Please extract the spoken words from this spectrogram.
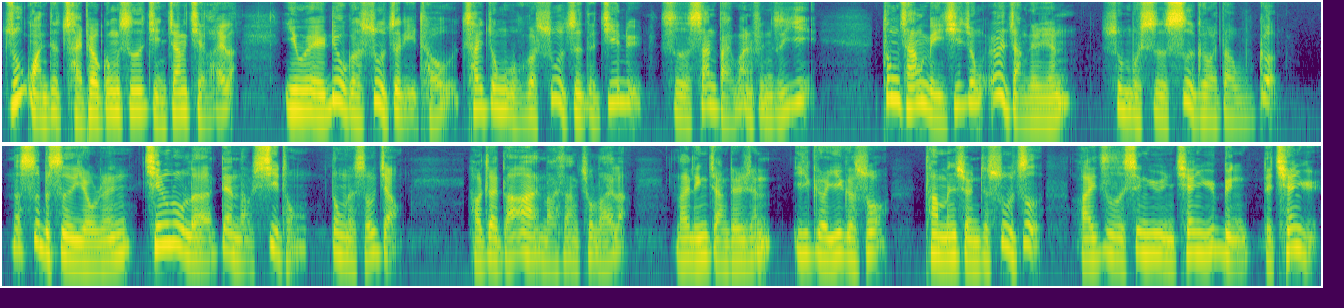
主管的彩票公司紧张起来了，因为六个数字里头猜中五个数字的几率是三百万分之一。通常每期中二奖的人数目是四个到五个，那是不是有人侵入了电脑系统，动了手脚？好在答案马上出来了，来领奖的人一个一个说，他们选的数字来自幸运千鱼饼的千语。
